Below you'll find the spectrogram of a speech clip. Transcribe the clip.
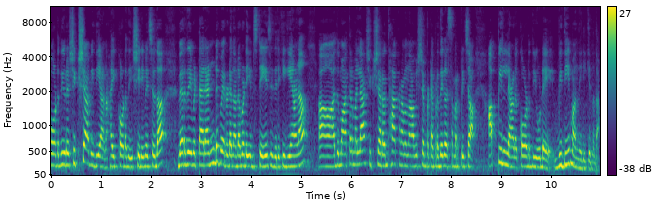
കോടതിയുടെ ശിക്ഷാവിധിയാണ് ഹൈക്കോടതി ശരിവെച്ചത്. വെറുതെ വിട്ട രണ്ടുപേരുടെ നടപടിയും സ്റ്റേ ചെയ്തിരിക്കുകയാണ്. അതുമാത്രമല്ല ശിക്ഷ റദ്ദാക്കണമെന്ന് ആവശ്യപ്പെട്ട പ്രതികൾ സമർപ്പിച്ച അപ്പീലിലാണ് കോടതിയുടെ വിധി വന്നിരിക്കുന്നത്.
